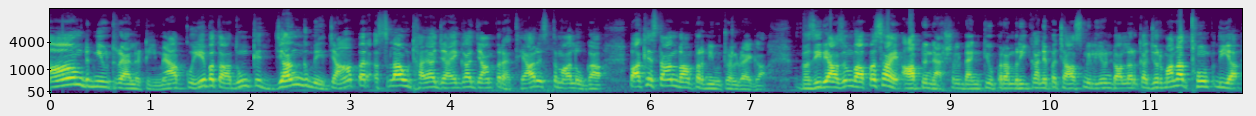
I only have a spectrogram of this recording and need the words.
आर्म्ड न्यूट्रलिटी मैं आपको ये बता दूँ कि जंग में जहाँ पर असला उठाया जाएगा, जहाँ पर हथियार इस्तेमाल होगा, पाकिस्तान वहाँ पर न्यूट्रल रहेगा। वज़ीर आज़म वापस आए, आपने नेशनल बैंक के ऊपर, अमरीका ने पचास मिलियन डॉलर का जुर्माना थोप दिया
